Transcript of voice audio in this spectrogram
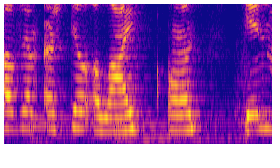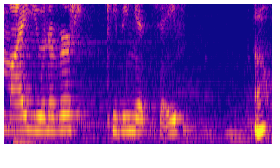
of them are still alive on in my universe, keeping it safe. Oh.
